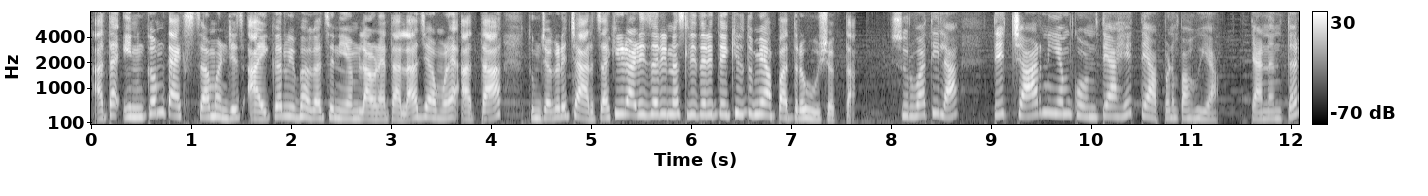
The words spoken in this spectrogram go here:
आता इन्कम टॅक्सचा म्हणजेच आयकर विभागाचा नियम लावण्यात आला ज्यामुळे आता तुमच्याकडे चारचाकी गाडी जरी नसली तरी देखील तुम्ही अपात्र होऊ शकता. सुरुवातीला ते चार नियम कोणते आहेत ते आपण पाहूया. त्यानंतर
